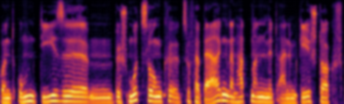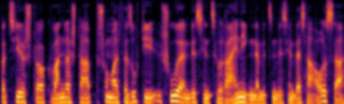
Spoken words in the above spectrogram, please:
Und um diese hm, Beschmutzung äh, zu verbergen, dann hat man mit einem Gehstock, Spazierstock, Wanderstab schon mal versucht, die Schuhe ein bisschen zu reinigen, damit es ein bisschen besser aussah.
